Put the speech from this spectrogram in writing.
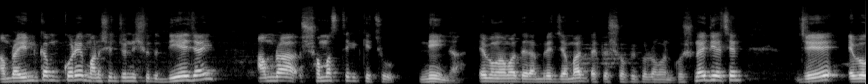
আমরা ইনকাম করে মানুষের জন্য শুধু দিয়ে যাই, আমরা সমাজ থেকে কিছু নেই না। এবং আমাদের আমির জামাত ডাক্তার শফিকুর রহমান ঘোষণাই দিয়েছেন যে, এবং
